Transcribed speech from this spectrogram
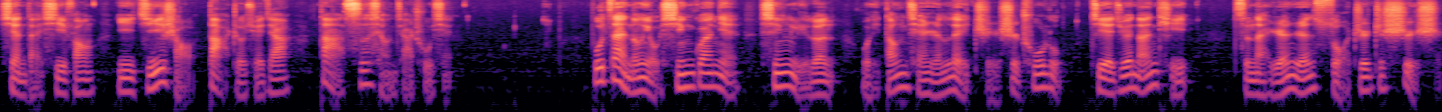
现代西方已极少大哲学家、大思想家出现，不再能有新观念、新理论为当前人类指示出路、解决难题，此乃人人所知之事实。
